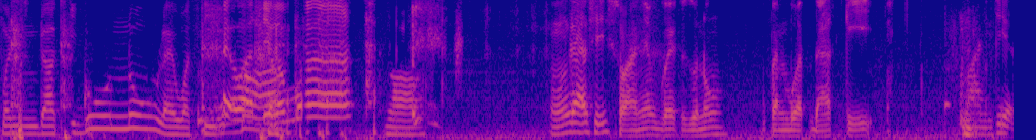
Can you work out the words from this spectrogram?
mendaki gunung lewati Lewat lembah. Wah, Enggak sih, soalnya gue ke gunung bukan buat daki. anjir.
